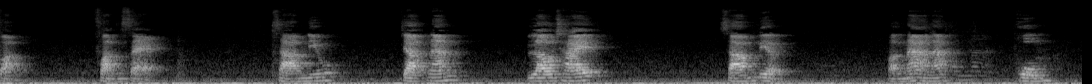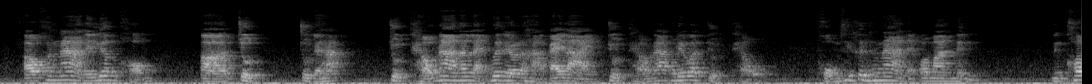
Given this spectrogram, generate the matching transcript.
ฝั่งฝั่งแสกสามนิ้ว จากนั้นเราใช้สามเหลี่ยมฝั่งหน้านะ ผมเอาข้างหน้าในเรื่องของอจุดจุดนะฮะจุดแถวหน้านั่นแหละเพื่อจะหาไกด์ไลน์จุดแถวหน้าเขาเรียกว่าจุดแถว ผมที่ขึ้นข้างหน้าเนี่ยประมาณหนึ่งหนึ่งข้อ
